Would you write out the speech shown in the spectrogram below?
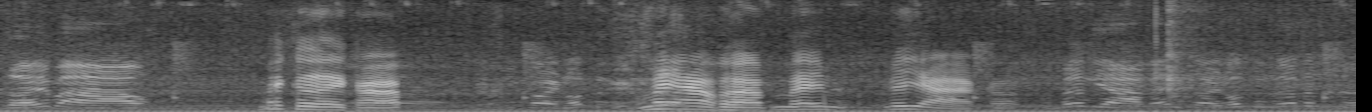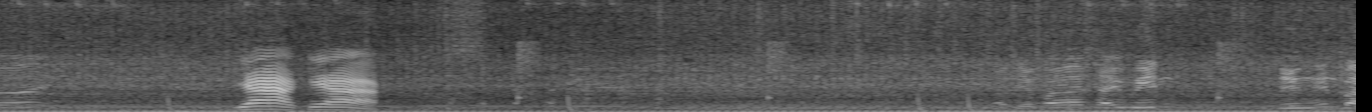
เคยเปล่า ไม่เคยครับ ไม่เอาครับ ไม่ไม่อยากครับไม่องอยากนะอีกหน่อยรถมึงก็ต้องเคย ยากยากแล้วเดี๋ยวเขาจะใช้วินดึงขึ้นไป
